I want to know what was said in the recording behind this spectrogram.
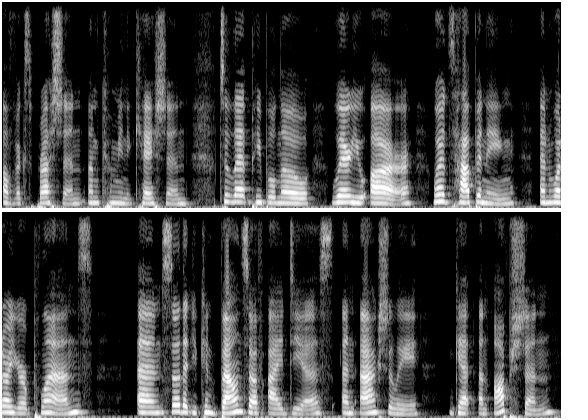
of expression and communication to let people know where you are, what's happening, and what are your plans, and so that you can bounce off ideas and actually get an option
